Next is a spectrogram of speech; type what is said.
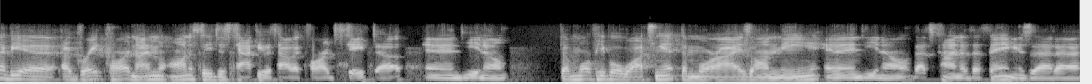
to be a, a great card, and I'm honestly just happy with how the card's shaped up. And you know, the more people watching it, the more eyes on me. And, you know, that's kind of the thing is that, uh,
